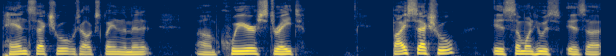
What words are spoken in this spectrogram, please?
pansexual, which I'll explain in a minute, um, queer, straight. Bisexual is someone who is is uh,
